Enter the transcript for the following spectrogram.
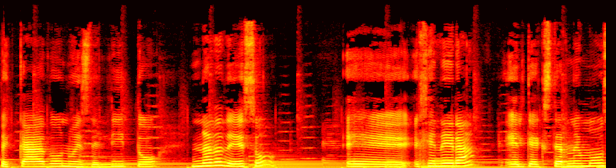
pecado, no es delito, nada de eso eh, genera el que externemos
